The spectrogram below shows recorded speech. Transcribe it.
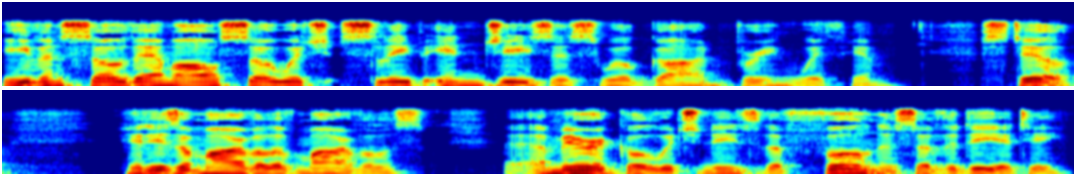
even so them also which sleep in Jesus will God bring with him. Still, it is a marvel of marvels, a miracle which needs the fullness of the deity.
